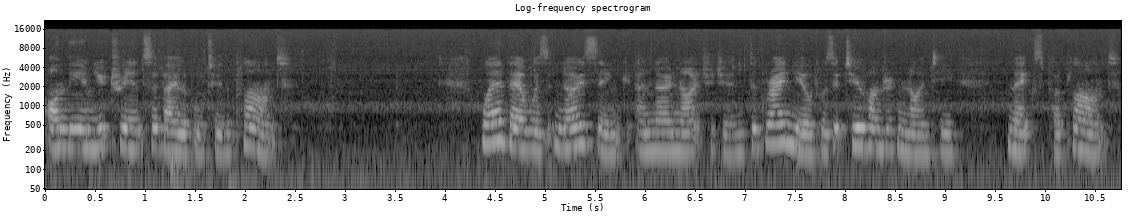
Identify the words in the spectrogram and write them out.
on the nutrients available to the plant. Where there was no zinc and no nitrogen, the grain yield was at 290 megs per plant.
